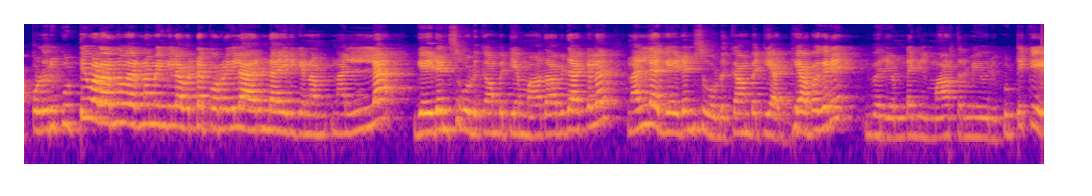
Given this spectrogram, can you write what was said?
അപ്പോൾ ഒരു കുട്ടി വളർന്നു വരണമെങ്കിൽ അവരുടെ പുറകിൽ ആരുണ്ടായിരിക്കണം? നല്ല ഗൈഡൻസ് കൊടുക്കാൻ പറ്റിയ മാതാപിതാക്കൾ നല്ല ഗൈഡൻസ് കൊടുക്കാൻ പറ്റിയ അധ്യാപകർ ഇവരുണ്ടെങ്കിൽ മാത്രമേ ഒരു കുട്ടിക്ക്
